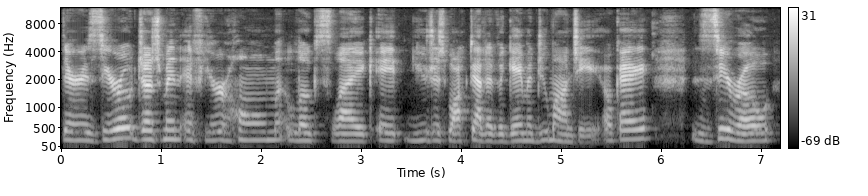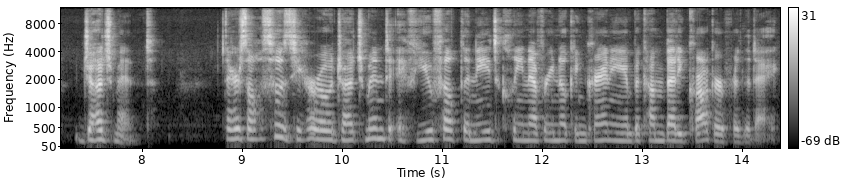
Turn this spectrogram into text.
There is zero judgment if your home looks like it you just walked out of a game of Jumanji, okay? Zero judgment. There's also zero judgment if you felt the need to clean every nook and cranny and become Betty Crocker for the day.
